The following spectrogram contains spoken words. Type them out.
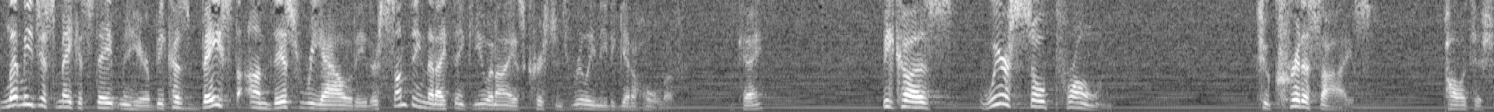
let me just make a statement here because based on this reality, there's something that I think you and I as Christians really need to get a hold of. Okay? Because we're so prone to criticize politicians.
